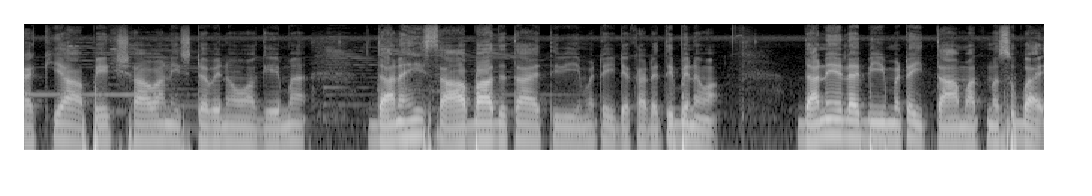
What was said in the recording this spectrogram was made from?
රැකියා අපේක්ෂාවන් ඉෂ්ට වෙනවා වගේම ධනහි සාබාධතා ඇතිවීමට ඉඩකඩ තිබෙනවා. ධනය ලැබීමට ඉතාමත්ම සුබයි.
